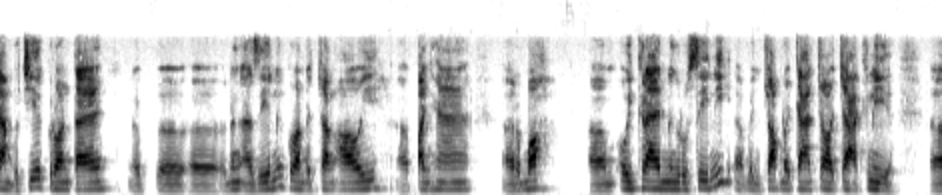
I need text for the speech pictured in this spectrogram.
កម្ពុជាគ្រាន់តែនឹងអាស៊ាននឹងគ្រាន់តែចង់ឲ្យបញ្ហារបស់ អ៊ុយក្រែននិងរុស្ស៊ីនេះបញ្ចប់ដោយការចរចាគ្នាអឺ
